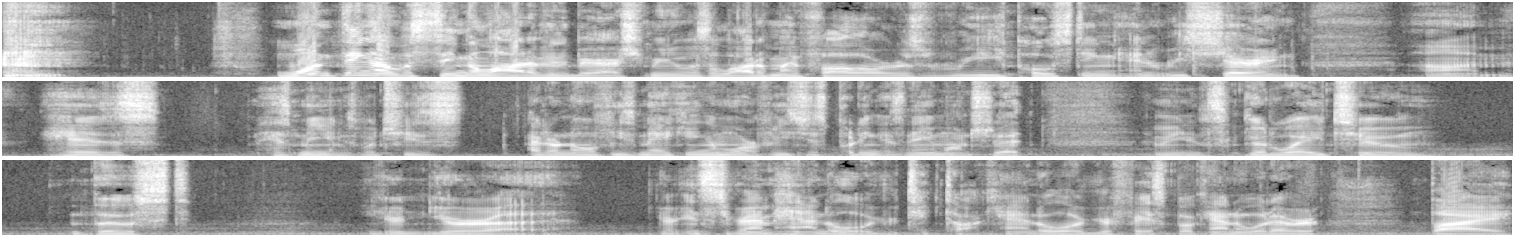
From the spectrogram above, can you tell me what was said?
one thing I was seeing a lot of in the bariatric community was a lot of my followers reposting and resharing um, his his memes, which he's I don't know if he's making them or if he's just putting his name on shit. I mean, it's a good way to boost your your uh, your Instagram handle or your TikTok handle or your Facebook handle, whatever, by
